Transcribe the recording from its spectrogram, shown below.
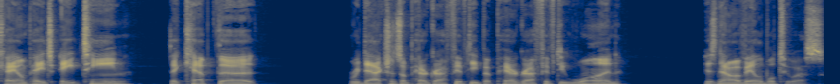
Okay, on page 18, they kept the redactions on paragraph 50, but paragraph 51 is now available to us.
